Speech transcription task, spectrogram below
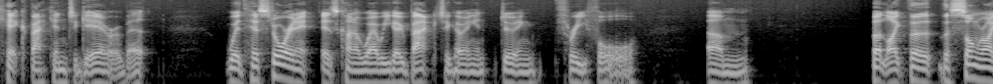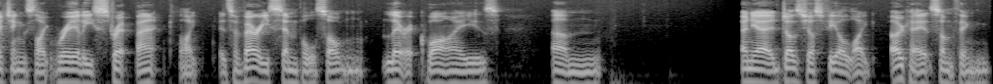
kick back into gear a bit. With Historian, it, it's kind of where we go back to going and doing three, four. Um, but like the the songwriting's like really stripped back. Like it's a very simple song lyric wise. Um, and yeah, it does just feel like okay, it's something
